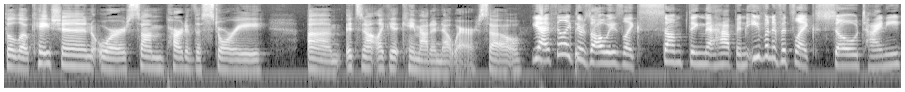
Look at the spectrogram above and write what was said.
the location or some part of the story. Um, it's not like it came out of nowhere. So Yeah, I feel like there's always like something that happened, even if it's like so tiny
